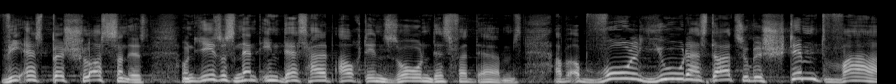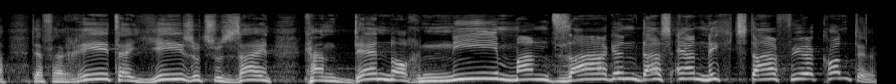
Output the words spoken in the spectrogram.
wie es beschlossen ist. Und Jesus nennt ihn deshalb auch den Sohn des Verderbens. Aber obwohl Judas dazu bestimmt war, der Verräter Jesu zu sein, kann dennoch niemand sagen, dass er nichts dafür konnte.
